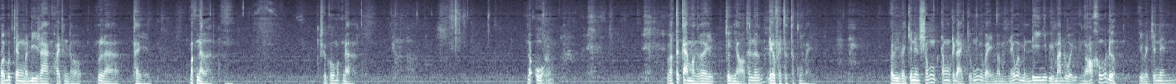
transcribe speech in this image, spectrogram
Mỗi bước chân mà đi ra khỏi trình độ là thầy mắc nợ. Sư cô mắc nợ. Nó uổng. Và tất cả mọi người từ nhỏ tới lớn đều phải thực tập như vậy và vì vậy cho nên sống trong cái đại chúng như vậy mà nếu mà mình đi như bị ma đuổi thì ngó không có được. Vì vậy cho nên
